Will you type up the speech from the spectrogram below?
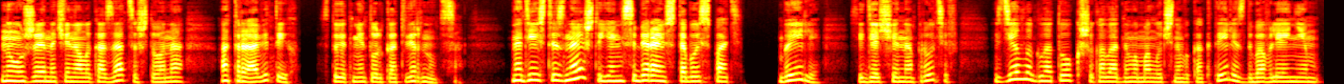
но уже начинало казаться, что она отравит их, стоит мне только отвернуться. «Надеюсь, ты знаешь, что я не собираюсь с тобой спать?» Бейли, сидящая напротив, сделала глоток шоколадного молочного коктейля с добавлением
